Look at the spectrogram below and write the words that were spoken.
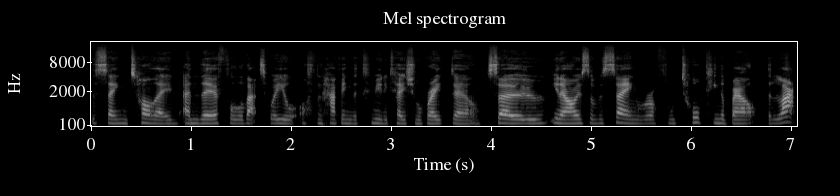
the same time. And therefore, that's where you're often having the communication breakdown. So, you know, as I was saying, we're often talking about the lack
